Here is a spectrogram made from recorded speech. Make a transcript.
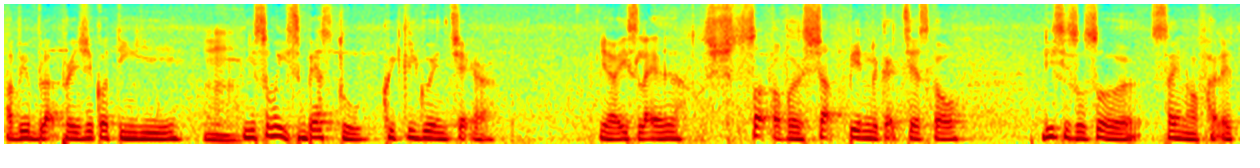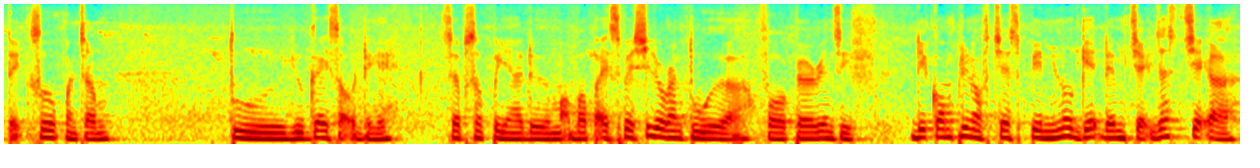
Habis blood pressure kau tinggi Hmm. Ni semua is best to Quickly go and check lah Yeah it's like a Sort of a sharp pain Dekat chest kau This is also a Sign of heart attack So macam To you guys out there Siapa-siapa yang ada Mak bapak Especially orang tua lah For parents if They complain of chest pain You know get them check Just check lah.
